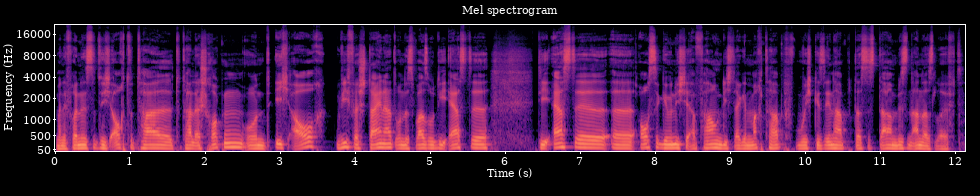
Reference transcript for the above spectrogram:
Meine Freundin ist natürlich auch total, total erschrocken und ich auch, wie versteinert. Und es war so die erste, die erste äh, außergewöhnliche Erfahrung, die ich da gemacht habe, wo ich gesehen habe, dass es da ein bisschen anders läuft.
